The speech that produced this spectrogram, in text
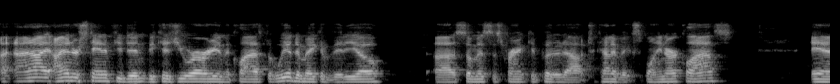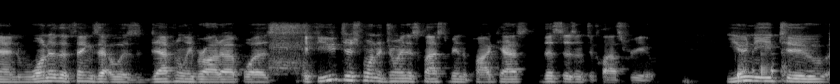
I- and I, I understand if you didn't because you were already in the class, but we had to make a video uh, so Mrs. Frank could put it out to kind of explain our class. And one of the things that was definitely brought up was if you just want to join this class to be in the podcast, this isn't the class for you. You need to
